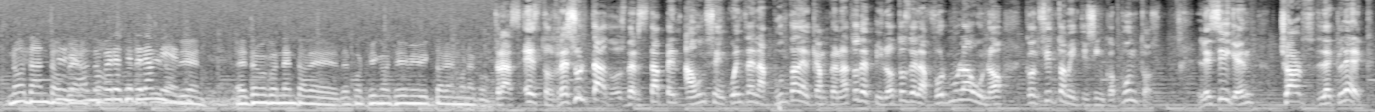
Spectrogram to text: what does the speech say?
No tanto, pero, no, pero se te dan bien. Estoy muy contento de, de por fin conseguir mi victoria en Mónaco. Tras estos resultados, Verstappen aún se encuentra en la punta del campeonato de pilotos de la Fórmula 1 con 125 puntos. Le siguen Charles Leclerc,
